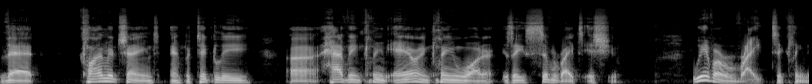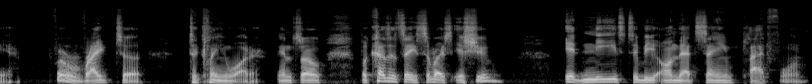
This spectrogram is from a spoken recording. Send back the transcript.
that climate change and particularly uh, having clean air and clean water is a civil rights issue. We have a right to clean air. We have a right to to clean water. And so because it's a civil rights issue, it needs to be on that same platform.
